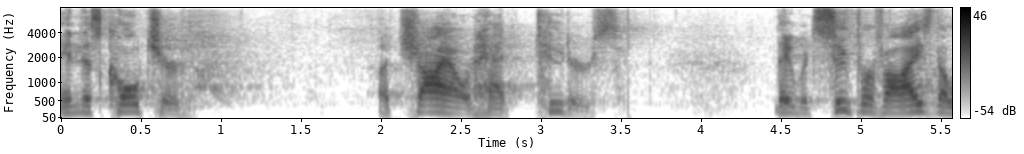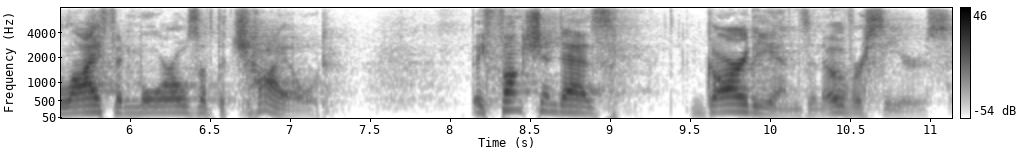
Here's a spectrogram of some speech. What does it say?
In this culture, a child had tutors. They would supervise the life and morals of the child. They functioned as guardians and overseers.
